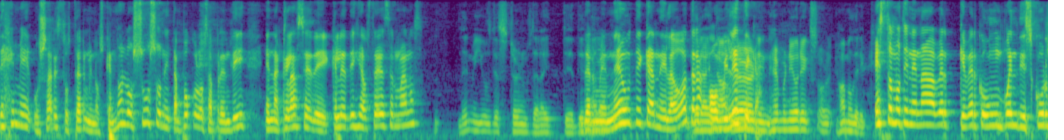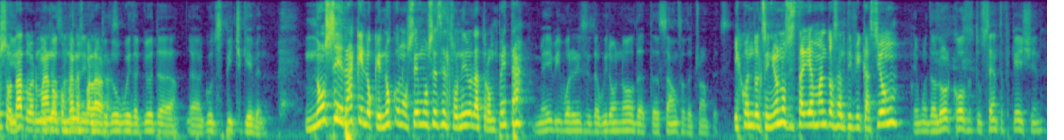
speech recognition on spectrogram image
Déjeme usar estos términos, que no los uso ni tampoco los aprendí en la clase de, ¿qué les dije a ustedes, hermanos? Let me use these terms that I did, did De hermenéutica ni la otra, homilética. Esto no tiene nada ver- que ver con un buen discurso It- dado, hermano, con buenas palabras. to do with a good, uh, uh, good speech given. ¿No será que lo que no conocemos es el sonido de la trompeta? Maybe what it is is that we don't know that the sounds of the trumpets. Y cuando el Señor nos está llamando a santificación, And when the Lord calls us to sanctification,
